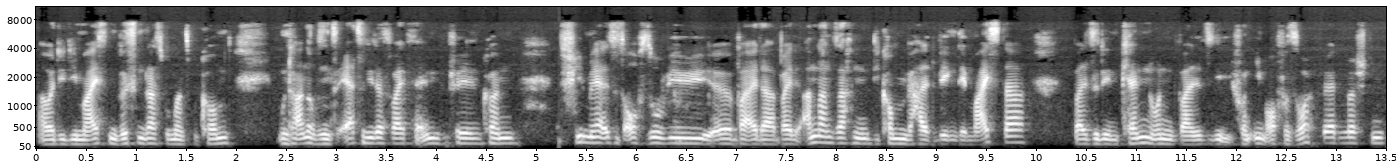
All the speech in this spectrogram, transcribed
aber die, die meisten wissen das, wo man es bekommt. Unter anderem sind es Ärzte, die das weiterempfehlen können. Vielmehr ist es auch so wie äh, bei, der, bei den anderen Sachen, die kommen halt wegen dem Meister, weil sie den kennen und weil sie von ihm auch versorgt werden möchten.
